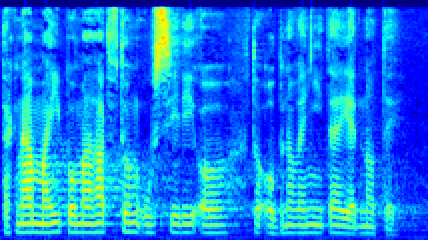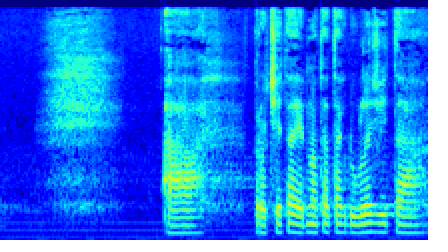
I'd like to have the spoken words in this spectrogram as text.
tak nám mají pomáhat v tom úsilí o to obnovení té jednoty. A proč je ta jednota tak důležitá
